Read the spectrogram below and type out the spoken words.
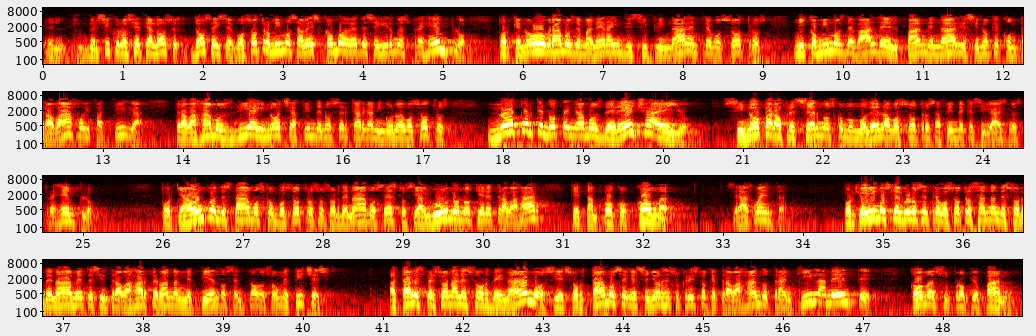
el versículo 7 al 12 dice, vosotros mismos sabéis cómo debéis de seguir nuestro ejemplo, porque no obramos de manera indisciplinada entre vosotros, ni comimos de balde el pan de nadie, sino que con trabajo y fatiga Trabajamos día y noche a fin de no ser carga a ninguno de vosotros, no porque no tengamos derecho a ello, sino para ofrecernos como modelo a vosotros a fin de que sigáis nuestro ejemplo. Porque aun cuando estábamos con vosotros os ordenábamos esto, si alguno no quiere trabajar, que tampoco coma. ¿Se da cuenta? Porque oímos que algunos entre vosotros andan desordenadamente sin trabajar, pero andan metiéndose en todo, son metiches. A tales personas les ordenamos y exhortamos en el Señor Jesucristo que trabajando tranquilamente coman su propio pan.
